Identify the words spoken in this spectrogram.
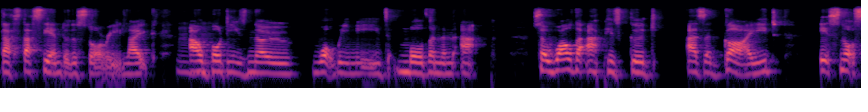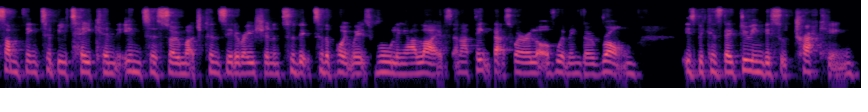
that's that's the end of the story like mm-hmm. our bodies know what we need more than an app so while the app is good as a guide it's not something to be taken into so much consideration to the to the point where it's ruling our lives and i think that's where a lot of women go wrong is because they're doing this with tracking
